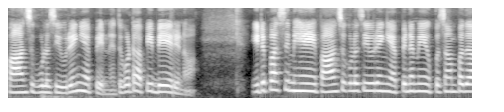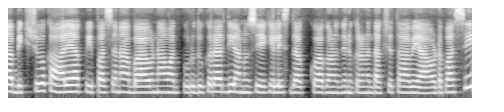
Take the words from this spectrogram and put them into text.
පාංශුකුල සිවුරෙන් යැපෙන්න. එතකොට අපි බේරෙනවා. ඊට පස්සේ මෙහි පාංශකුල සිවුරෙන් යැපෙන මේ උපසම්පදා භික්ෂුව කාලයක් විපස්සනා භාවනාවත් පුරුදු කරද්දී අනුසය කෙලෙස් දක්වා ගනුදෙනු කරන දක්ෂතාවය ආවට පස්සේ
